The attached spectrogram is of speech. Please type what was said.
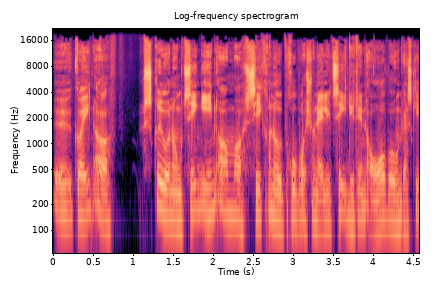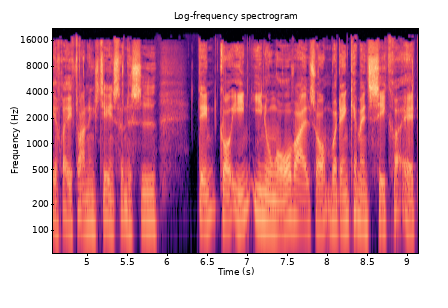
øh, går ind og skriver nogle ting ind om at sikre noget proportionalitet i den overvågning, der sker fra efterretningstjenesternes side. Den går ind i nogle overvejelser om, hvordan kan man sikre, at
